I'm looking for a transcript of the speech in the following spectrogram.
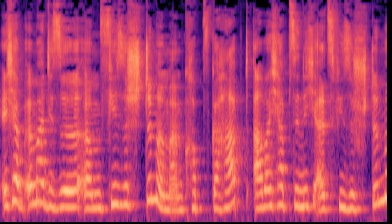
Ich habe immer diese ähm, fiese Stimme in meinem Kopf gehabt, aber ich habe sie nicht als fiese Stimme,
